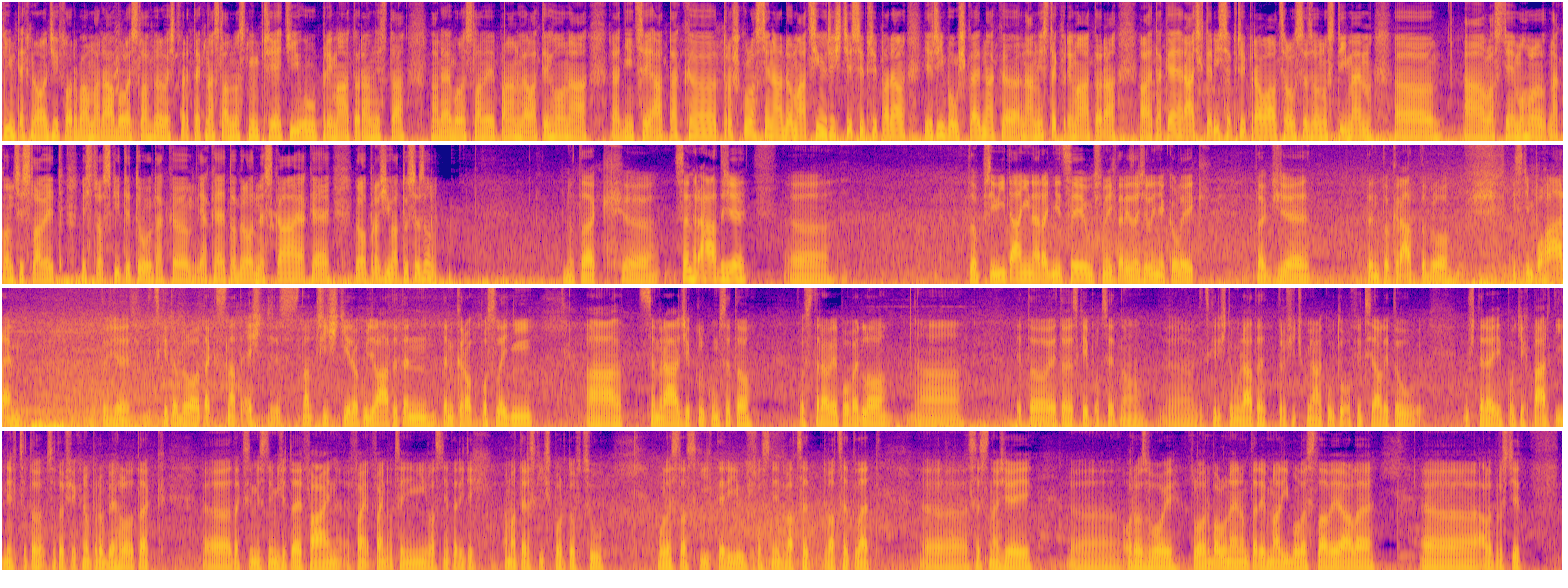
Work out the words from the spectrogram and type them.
Tým Technology Florbal Mladá Boleslav byl ve čtvrtek na slavnostním přijetí u primátora města Mladé Boleslavy, pana Velatyho na radnici a tak eh, trošku vlastně na domácím hřišti si připadal Jiří Bouška, jednak eh, náměstek primátora, ale také hráč, který se připravoval celou sezonu s týmem eh, a vlastně mohl na konci slavit mistrovský titul. Tak jaké to bylo dneska a jaké bylo prožívat tu sezonu? No tak jsem rád, že to přivítání na radnici, už jsme jich tady zažili několik, takže tentokrát to bylo i s tím pohárem, protože vždycky to bylo tak snad, ještě, snad příští rok uděláte ten, ten krok poslední a jsem rád, že klukům se to po Stravě povedlo a je to, je to hezký pocit, no. Vždycky, když tomu dáte trošičku nějakou tu oficialitu, už teda i po těch pár týdnech, co to, co to všechno proběhlo, tak, eh, tak si myslím, že to je fajn, fajn, fajn ocenění vlastně tady těch amatérských sportovců boleslavských, který už vlastně 20, 20 let eh, se snaží eh, o rozvoj florbalu nejenom tady v Mladé Boleslavi, ale, ale prostě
